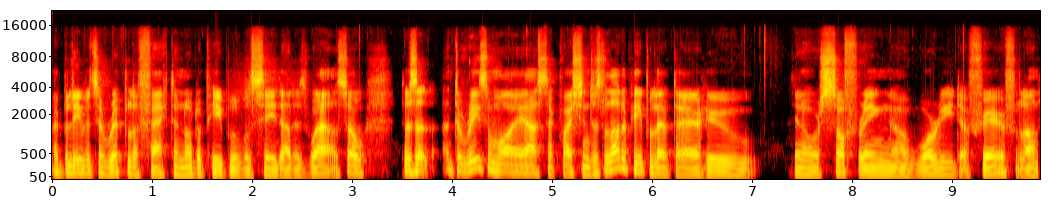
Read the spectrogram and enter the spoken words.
I believe it's a ripple effect, and other people will see that as well. So there's a the reason why I asked that question. There's a lot of people out there who you know are suffering, or worried, or fearful, and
